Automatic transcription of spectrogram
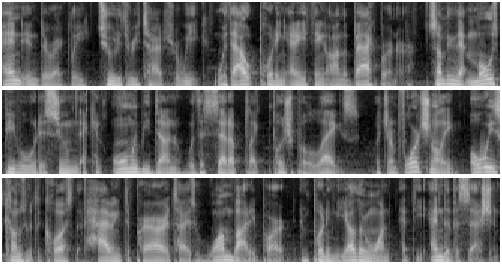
and indirectly two to three times per week without putting anything on the back burner. Something that most people would assume that can only be done with a setup like push pull legs, which unfortunately always comes with the cost of having to prioritize one body part and putting the other one at the end of a session.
